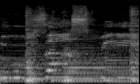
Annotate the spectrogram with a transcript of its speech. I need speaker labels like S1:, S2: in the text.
S1: nous inspirer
